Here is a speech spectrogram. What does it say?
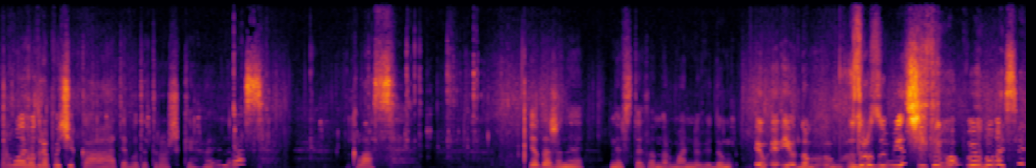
Я думала, його треба почекати буде трошки. А він раз. Клас. Я навіть не, не встигла нормально відум... е, е, ну, зрозуміти, що трапилося.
